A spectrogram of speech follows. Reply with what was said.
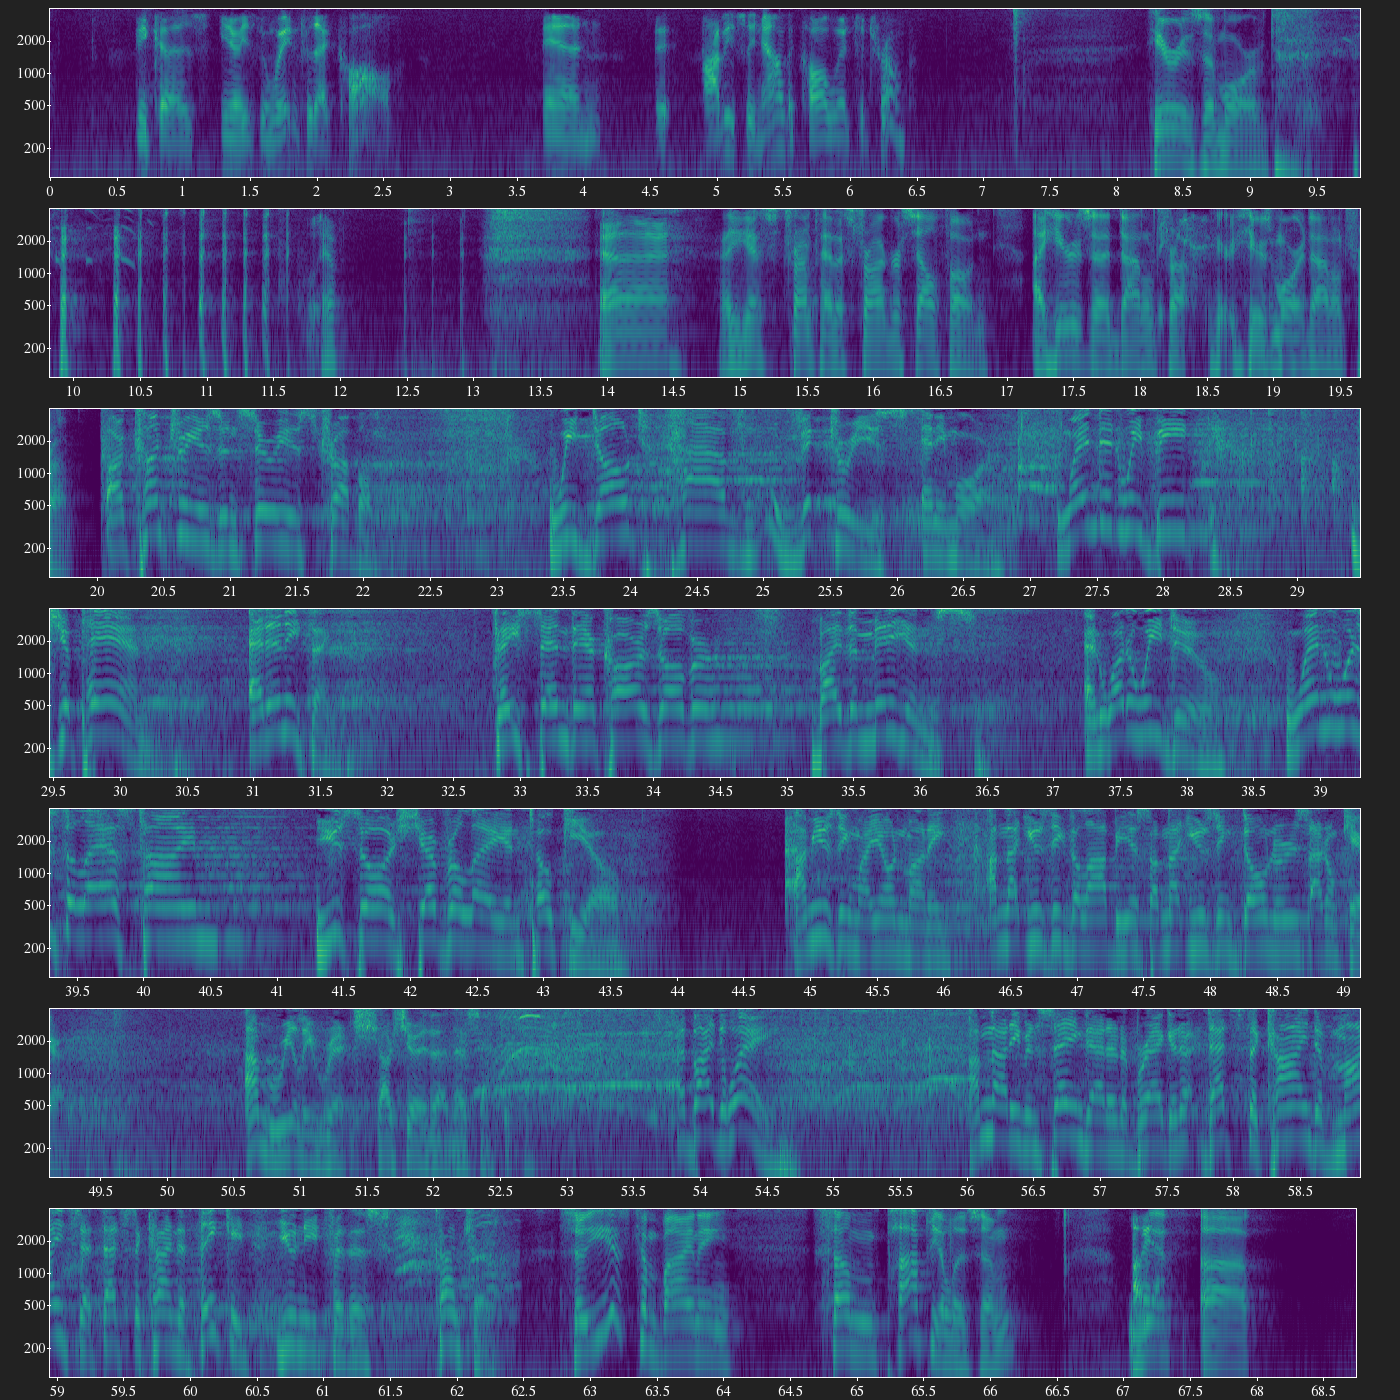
because you know he's been waiting for that call, and uh, obviously now the call went to Trump. Here is uh, more of. well, uh, I guess Trump had a stronger cell phone. Uh, here's uh, Donald Trump. Here, here's more of Donald Trump. Our country is in serious trouble. We don't have victories anymore. When did we beat Japan at anything? They send their cars over by the millions. And what do we do? When was the last time you saw a Chevrolet in Tokyo? I'm using my own money. I'm not using the lobbyists. I'm not using donors. I don't care. I'm really rich. I'll show you that in a second. And by the way, I'm not even saying that in a brag. That's the kind of mindset, that's the kind of thinking you need for this country. So he is combining some populism Oh, with uh,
